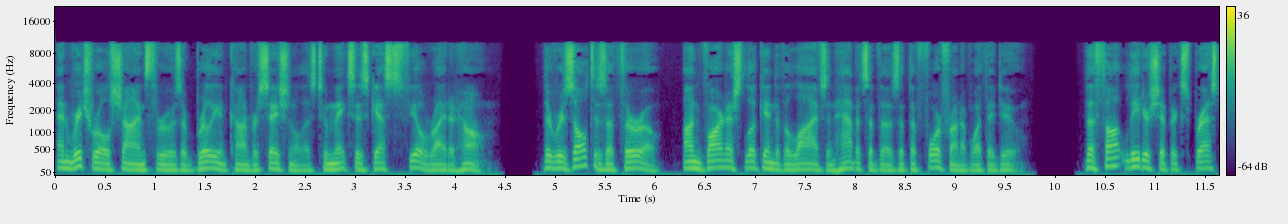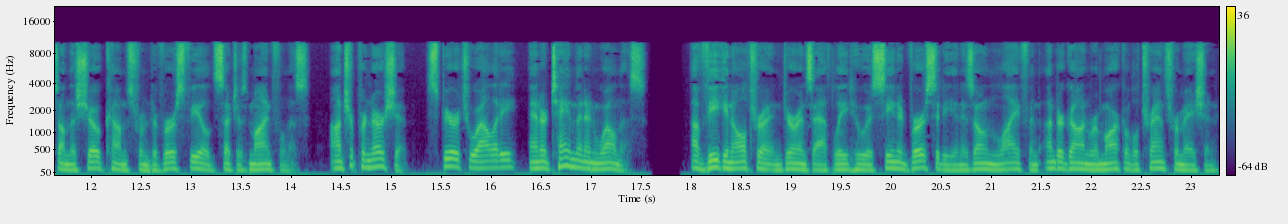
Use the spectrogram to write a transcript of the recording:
and Rich Roll shines through as a brilliant conversationalist who makes his guests feel right at home. The result is a thorough, unvarnished look into the lives and habits of those at the forefront of what they do. The thought leadership expressed on the show comes from diverse fields such as mindfulness, entrepreneurship, spirituality, entertainment, and wellness. A vegan ultra endurance athlete who has seen adversity in his own life and undergone remarkable transformation,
